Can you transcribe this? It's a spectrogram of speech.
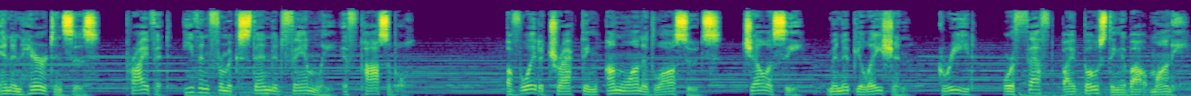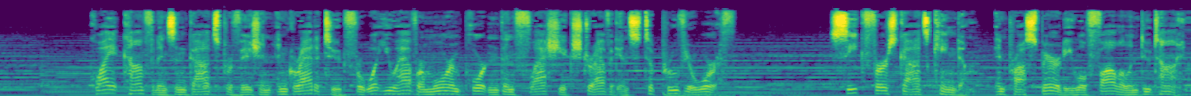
and inheritances, private, even from extended family if possible. Avoid attracting unwanted lawsuits, jealousy, manipulation, greed, or theft by boasting about money. Quiet confidence in God's provision and gratitude for what you have are more important than flashy extravagance to prove your worth. Seek first God's kingdom, and prosperity will follow in due time.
